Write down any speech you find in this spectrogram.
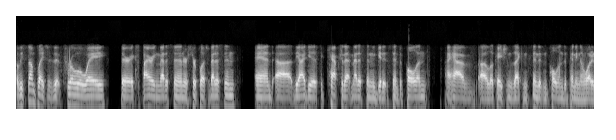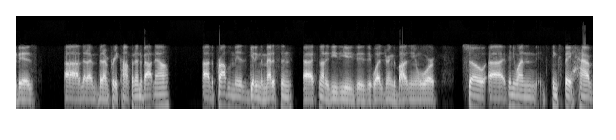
at least some places, that throw away their expiring medicine or surplus medicine, and uh, the idea is to capture that medicine and get it sent to Poland. I have uh, locations I can send it in Poland, depending on what it is, uh, that I'm that I'm pretty confident about now. Uh, the problem is getting the medicine. Uh, it's not as easy as it was during the Bosnian War. So uh, if anyone thinks they have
